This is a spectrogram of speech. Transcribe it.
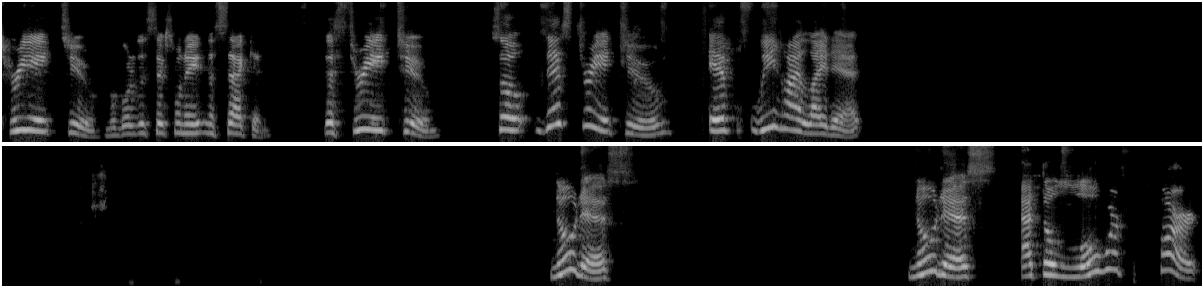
382. We'll go to the 618 in a second. The 382. So this 382, if we highlight it, notice notice at the lower part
